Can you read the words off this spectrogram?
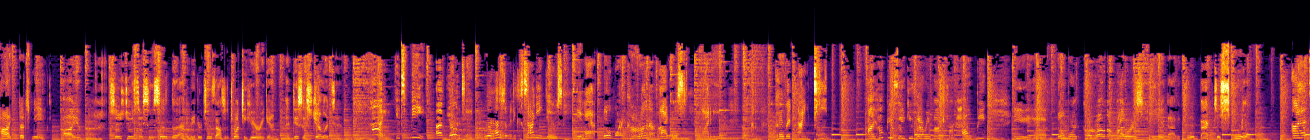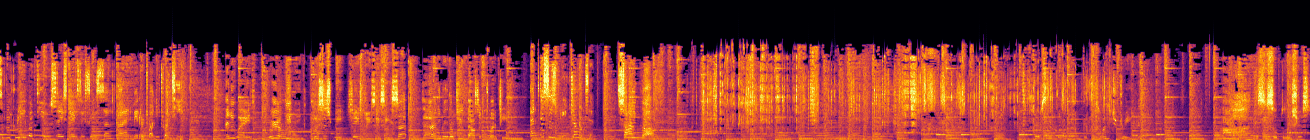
Hi, that's me. I am CJCC the Animator 2020 here again, and this is Gelatin. Hi, it's me. I'm Gelatin. We have some exciting news. We have no more coronavirus. I mean, uh, COVID-19. I hope you thank you very much for helping. We have no more coronavirus. We have to go back to school. I have to agree with you, says Santa Animator 2020. Anyways, we're leaving. This is me, James JCC Set, the Animator 2020. And this is me, Gelatin. Signing off. It's time to drink. Ah, this is so delicious.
